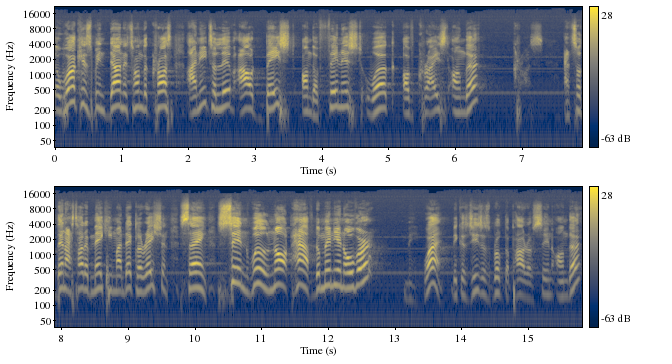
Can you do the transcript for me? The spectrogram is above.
The work has been done, it's on the cross. I need to live out based on the finished work of Christ on the cross. And so then I started making my declaration saying, Sin will not have dominion over me. Why? Because Jesus broke the power of sin on the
